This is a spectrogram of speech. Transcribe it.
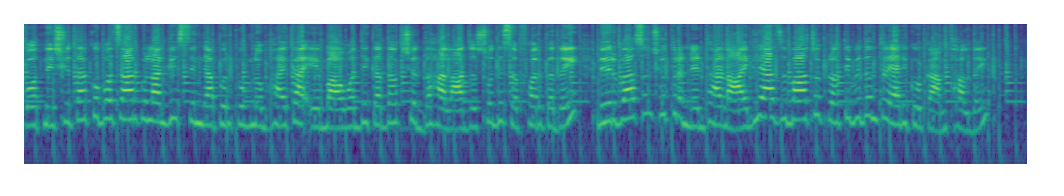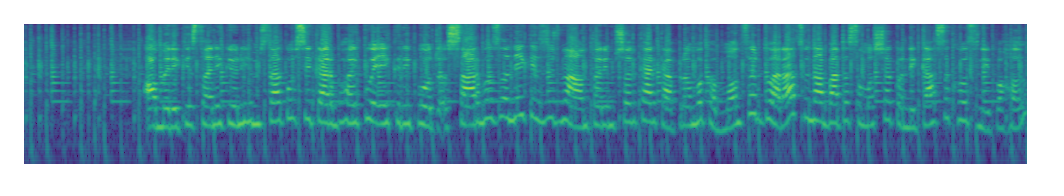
पत्नी सीताको बचारको लागि सिंगापुर पुग्नु भएका ए माओवादीका अध्यक्ष दहाल आज स्वदेश फर्कदै निर्वाचन क्षेत्र निर्धारण आयोगले आजबाट प्रतिवेदन तयारीको काम थाल्दै। अमेरिकी सैनिक यौन हिंसाको शिकार भएको एक रिपोर्ट। सार्वजनिक इजिप्टमा अन्तरिम सरकारका प्रमुख मन्सरद्वारा चुनावबाट समस्याको निकास खोज्ने पहल।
